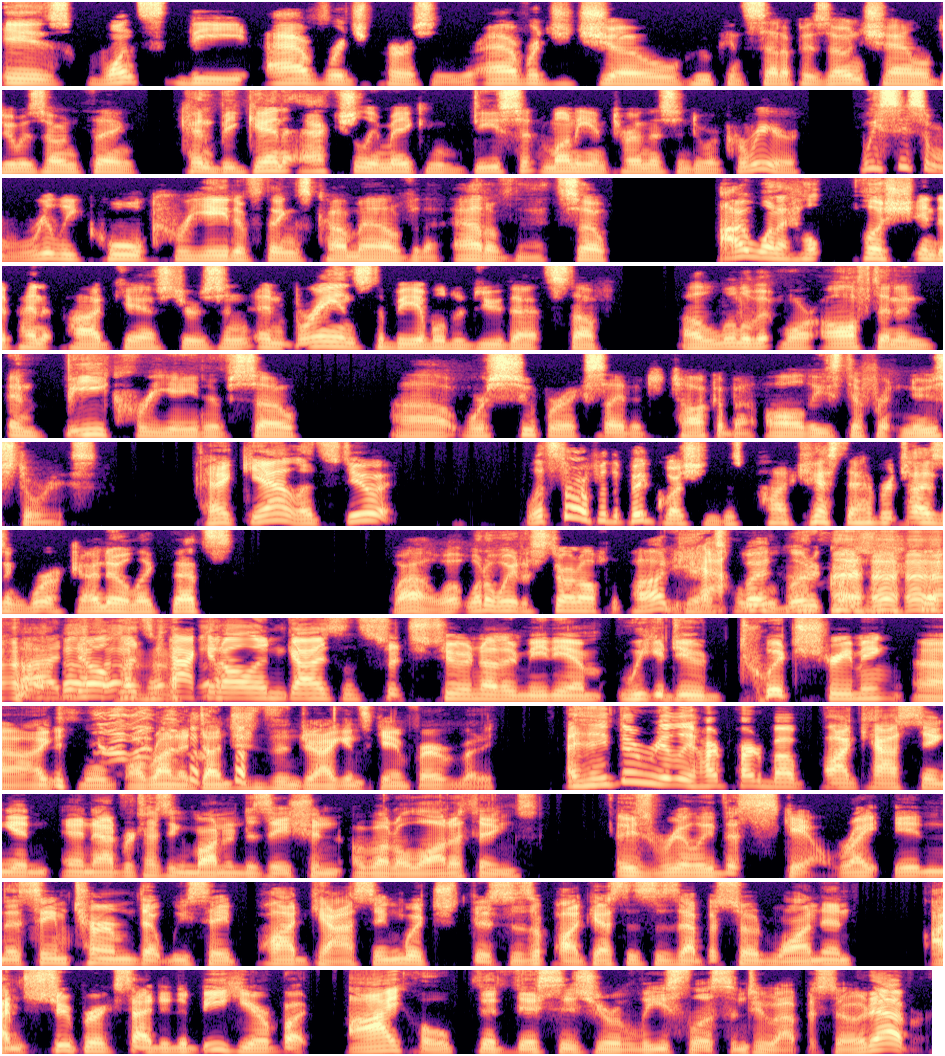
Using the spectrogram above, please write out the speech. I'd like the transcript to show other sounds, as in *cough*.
is once the average person, your average Joe who can set up his own channel, do his own thing, can begin actually making decent money and turn this into a career, we see some really cool creative things come out of that out of that. So I want to help push independent podcasters and, and brands to be able to do that stuff a little bit more often and, and be creative. So uh, we're super excited to talk about all these different news stories. Heck yeah, let's do it. Let's start off with a big question. Does podcast *laughs* advertising work? I know, like that's wow, what, what a way to start off the podcast. Yeah, but, Ooh, *laughs* uh, no, let's pack it all in, guys. Let's switch to another medium. We could do Twitch streaming. Uh, I, *laughs* will I'll run a Dungeons and Dragons game for everybody. I think the really hard part about podcasting and, and advertising monetization about a lot of things is really the scale, right? In the same term that we say podcasting, which this is a podcast, this is episode one, and I'm super excited to be here, but I hope that this is your least listened to episode ever,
